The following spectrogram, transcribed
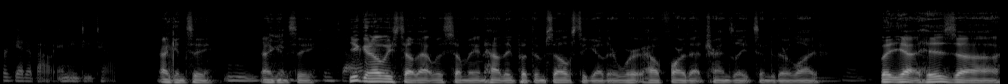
forget about any detail. I can see. Mm-hmm. I can see. can. You can always tell that with somebody and how they put themselves together, where how far that translates into their life. Right. But yeah, his uh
